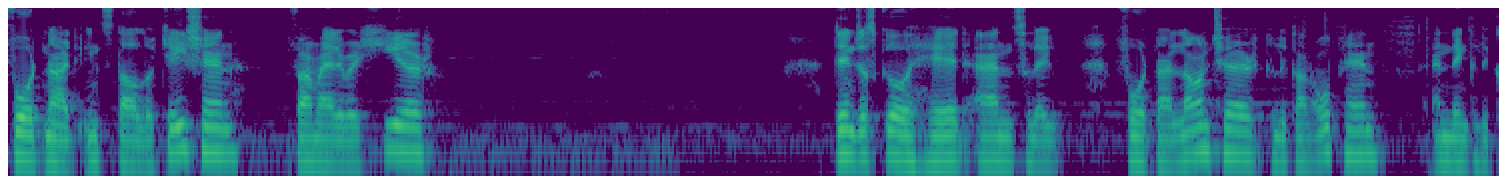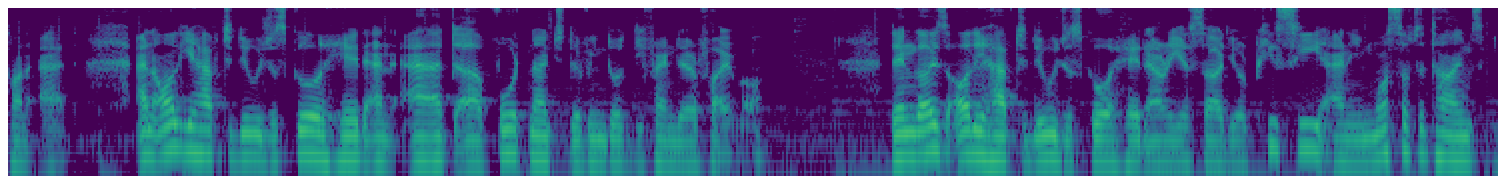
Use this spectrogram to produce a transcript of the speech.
Fortnite install location. From right over here. Then just go ahead and select Fortnite launcher click on open and then click on add. And all you have to do is just go ahead and add uh, Fortnite to the Windows Defender firewall then guys all you have to do is just go ahead and restart your PC and in most of the times it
